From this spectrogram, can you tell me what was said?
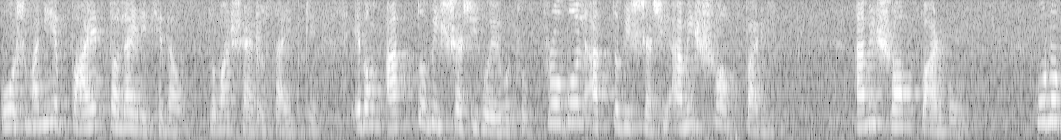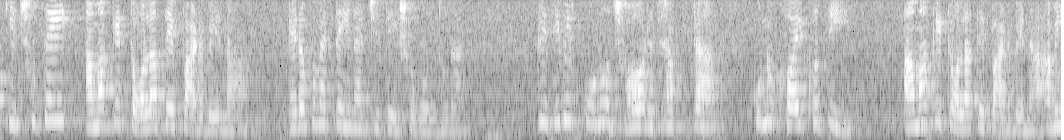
পোষ মানিয়ে পায়ের তলায় রেখে দাও তোমার শ্যাডো সাইডকে এবং আত্মবিশ্বাসী হয়ে ওঠো, প্রবল আত্মবিশ্বাসী, আমি সব পারি, আমি সব পারব। কোনো কিছুতেই আমাকে টলাতে পারবে না। এরকম একটা এনার্জিতে এসো বন্ধুরা। পৃথিবীর কোনো ঝড় ঝাপটা কোনো ক্ষয়ক্ষতি আমাকে টলাতে পারবে না। আমি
